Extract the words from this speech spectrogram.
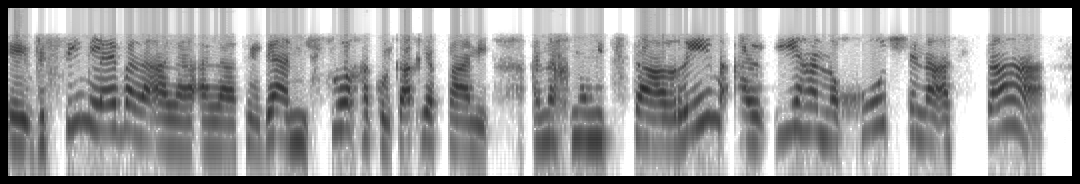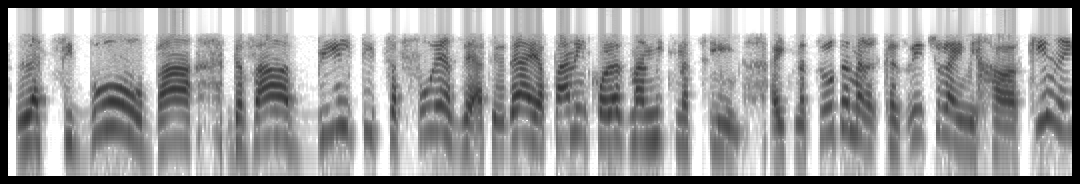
אה, ושים לב על, על, על, על, אתה יודע, הניסוח הכל כך יפני. אנחנו מצטערים על אי הנוחות שנעשתה. לציבור בדבר הבלתי צפוי הזה. אתה יודע, היפנים כל הזמן מתנצלים. ההתנצלות המרכזית שלה היא מחרקירי,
